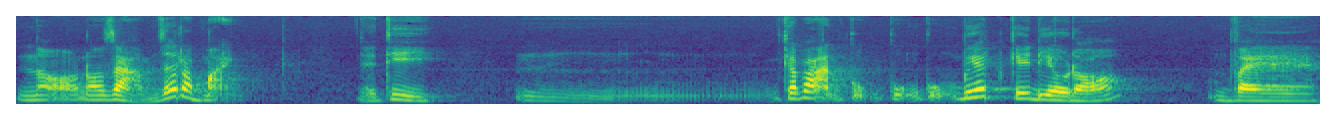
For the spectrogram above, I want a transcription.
Nó nó giảm rất là mạnh. Đấy thì các bạn cũng cũng cũng biết cái điều đó. Và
